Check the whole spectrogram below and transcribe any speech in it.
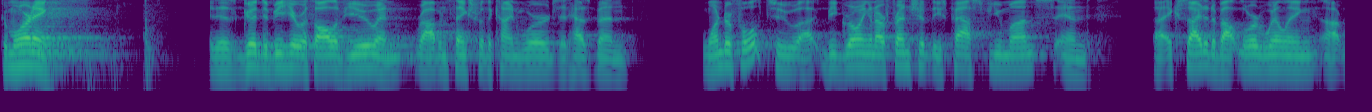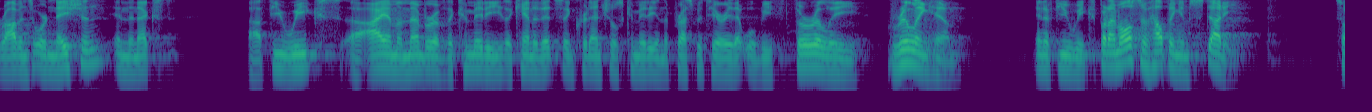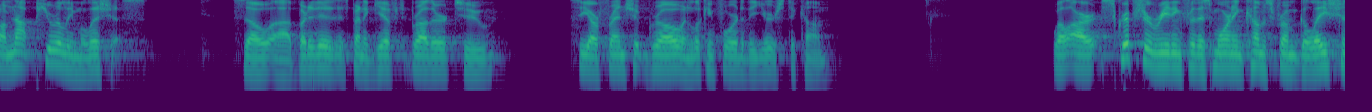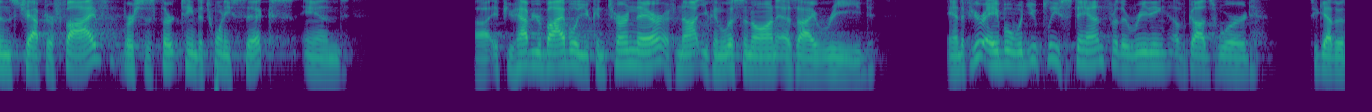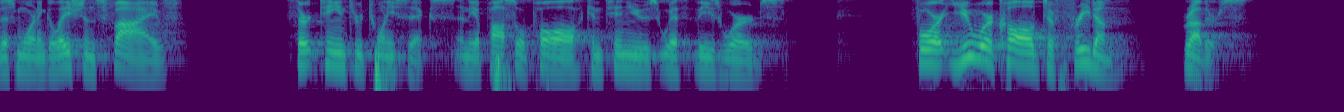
Good morning. It is good to be here with all of you. And Robin, thanks for the kind words. It has been wonderful to uh, be growing in our friendship these past few months and uh, excited about, Lord willing, uh, Robin's ordination in the next uh, few weeks. Uh, I am a member of the committee, the Candidates and Credentials Committee in the Presbytery, that will be thoroughly grilling him in a few weeks. But I'm also helping him study. So I'm not purely malicious. So, uh, but it is, it's been a gift, brother, to see our friendship grow and looking forward to the years to come. Well, our scripture reading for this morning comes from Galatians chapter 5, verses 13 to 26. And uh, if you have your Bible, you can turn there. If not, you can listen on as I read. And if you're able, would you please stand for the reading of God's word together this morning? Galatians 5, 13 through 26. And the Apostle Paul continues with these words For you were called to freedom, brothers.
